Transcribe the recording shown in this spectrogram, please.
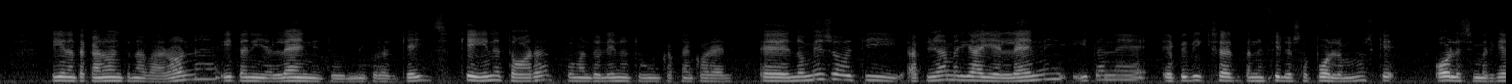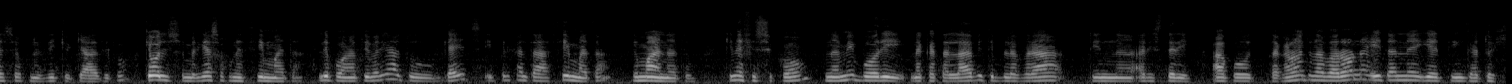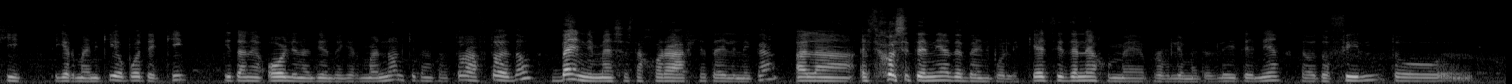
Έγιναν τα κανόνια του Ναβαρόνε, ήταν η Ελένη του Νίκολας Γκέιτς και είναι τώρα το μαντολίνο του Καπτάν Κορέλη. Ε, νομίζω ότι από τη μια μεριά η Ελένη ήταν, επειδή ξέρετε ήταν εμφύλιος ο πόλεμος και όλες οι μεριές έχουν δίκιο και άδικο και όλες οι μεριές έχουν θύματα. Λοιπόν, από τη μεριά του Γκέιτς υπήρχαν τα θύματα, η μάνα του. Και είναι φυσικό να μην μπορεί να καταλάβει την πλευρά την αριστερή. Από τα κανόνια του Ναβαρόνα ήταν για την κατοχή τη γερμανική, οπότε εκεί ήταν όλοι εναντίον των Γερμανών και ήταν αυτό. Τώρα αυτό εδώ μπαίνει μέσα στα χωράφια τα ελληνικά, αλλά ευτυχώς η ταινία δεν μπαίνει πολύ. Και έτσι δεν έχουμε προβλήματα. Δηλαδή η ταινία, το φιλμ, το,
